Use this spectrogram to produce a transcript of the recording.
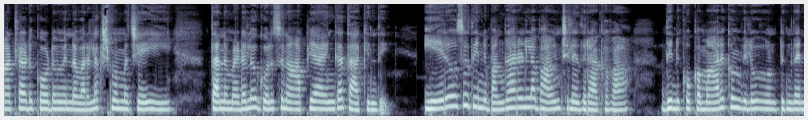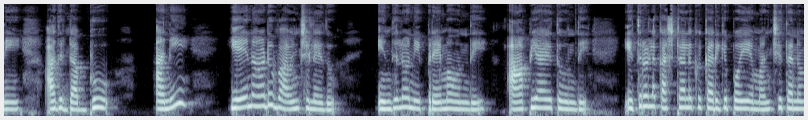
మాట్లాడుకోవడం విన్న వరలక్ష్మమ్మ చేయి తన మెడలో గొలుసును ఆప్యాయంగా తాకింది. ఏ రోజు దీన్ని బంగారంలా భావించలేదు రాఘవ. దీనికి ఒక మారకం విలువ ఉంటుందని అది డబ్బు అని ఏనాడు భావించలేదు. ఇందులో నీ ప్రేమ ఉంది ఆప్యాయత ఉంది ఇతరుల కష్టాలకు కరిగిపోయే మంచితనం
